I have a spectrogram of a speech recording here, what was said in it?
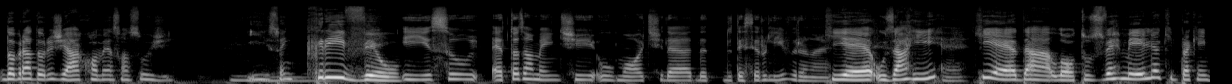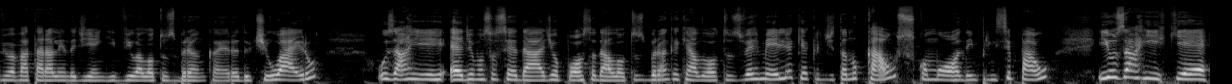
dobradores de ar começam a surgir. E isso é incrível. E isso é totalmente o mote da- da- do terceiro livro, né? Que é o Zahir, É. que é da Lotus Vermelha, que pra quem viu Avatar a Lenda de Aang viu a Lotus Branca, era do tio Airo. O Zahir é de uma sociedade oposta da Lotus Branca, que é a Lotus Vermelha, que acredita no caos como ordem principal. E o Zahir, que é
